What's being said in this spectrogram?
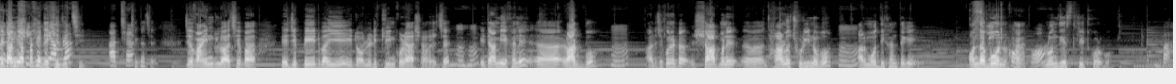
সেটা আমি আপনাকে দেখিয়ে দিচ্ছি। আচ্ছা। ঠিক আছে? যে ওয়াইনগুলো আছে বা এই যে পেট বা ইয়ে এটা অলরেডি ক্লিন করে আসা হয়েছে। এটা আমি এখানে রাখব। আর যে কোনো একটা শার্প মানে ধারালো ছুরি নেব। আর মধ্যিখান থেকে অন Slit বোন হ্যাঁ। বোন দিয়ে স্ট্রিট করব। বাহ।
